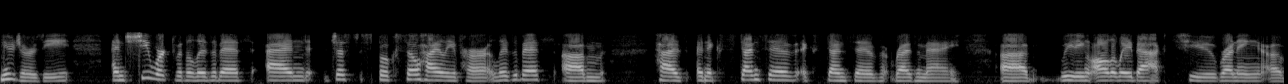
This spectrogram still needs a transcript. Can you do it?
New Jersey. And she worked with Elizabeth and just spoke so highly of her. Elizabeth um, has an extensive, extensive resume uh, leading all the way back to running a,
